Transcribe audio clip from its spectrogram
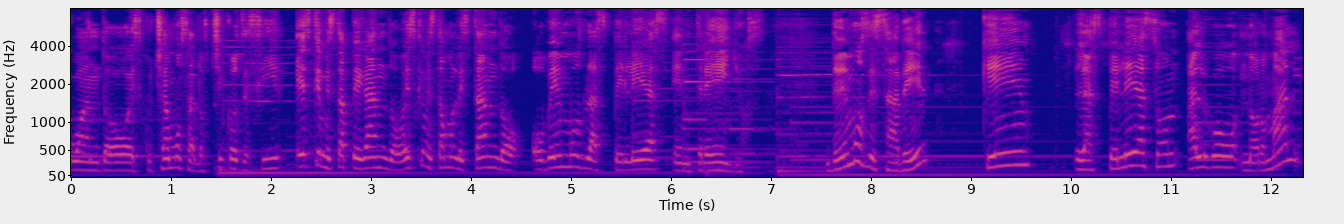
cuando escuchamos a los chicos decir, es que me está pegando, es que me está molestando, o vemos las peleas entre ellos. Debemos de saber que las peleas son algo normal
